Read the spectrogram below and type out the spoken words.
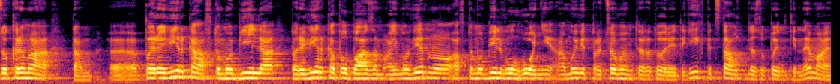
зокрема там е, перевірка автомобіля, перевірка по базам, а ймовірно, автомобіль в угоні, а ми відпрацьовуємо території. Таких підстав для зупинки немає.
